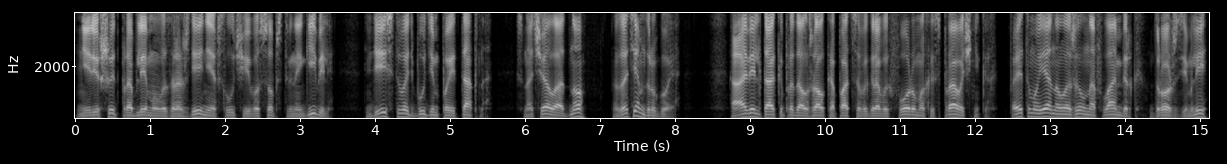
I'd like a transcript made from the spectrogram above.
не решит проблему возрождения в случае его собственной гибели, Действовать будем поэтапно. Сначала одно, затем другое. Авель так и продолжал копаться в игровых форумах и справочниках, поэтому я наложил на фламберг дрожь земли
